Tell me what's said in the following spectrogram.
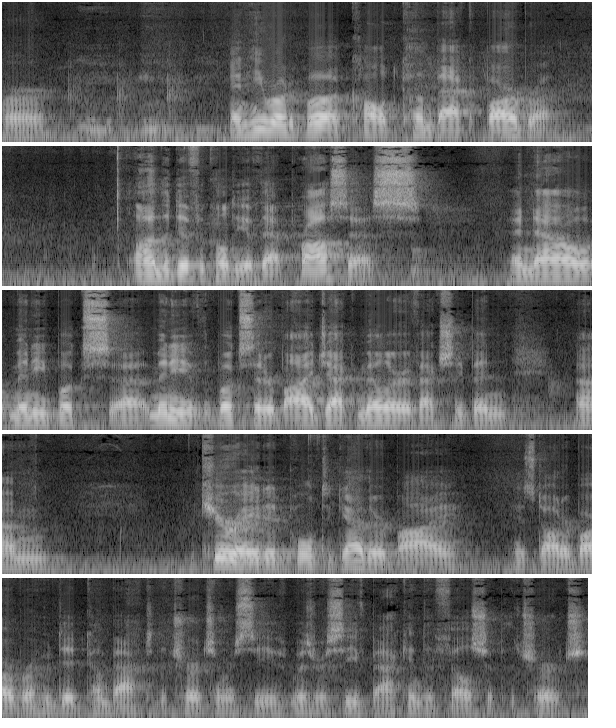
her, and he wrote a book called Come Back Barbara on the difficulty of that process. And now many books, uh, many of the books that are by Jack Miller have actually been um, curated, pulled together by his daughter Barbara, who did come back to the church and receive, was received back into the fellowship of the church.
